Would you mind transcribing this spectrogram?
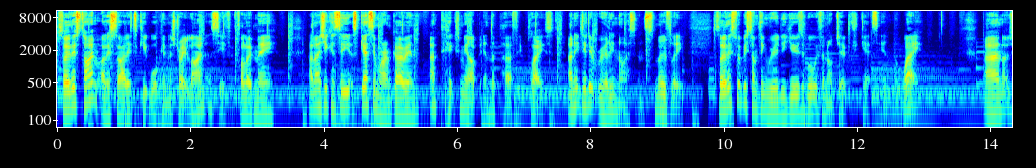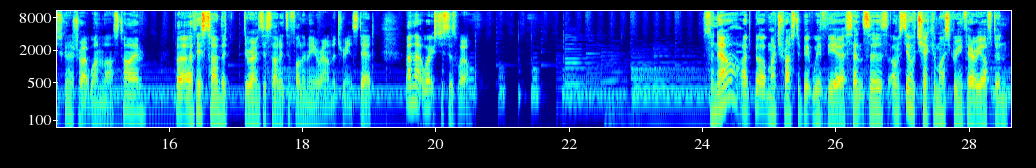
So this time I decided to keep walking in a straight line and see if it followed me. And as you can see, it's guessing where I'm going and picked me up in the perfect place. And it did it really nice and smoothly. So this would be something really usable if an object gets in the way. And I'm just going to try it one last time. But uh, this time the drones decided to follow me around the tree instead, and that works just as well. So now I'd built up my trust a bit with the uh, sensors. I'm still checking my screen very often,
